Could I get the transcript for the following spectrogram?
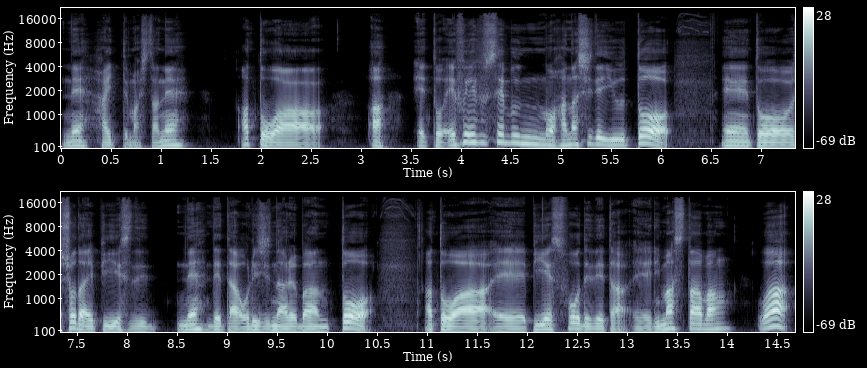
ね、入ってましたね。あとは、あ、えっと、FF7 の話で言うと、えっと、初代 PS でね、出たオリジナル版と、あとは、えー、PS4 で出た、えー、リマスター版は、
